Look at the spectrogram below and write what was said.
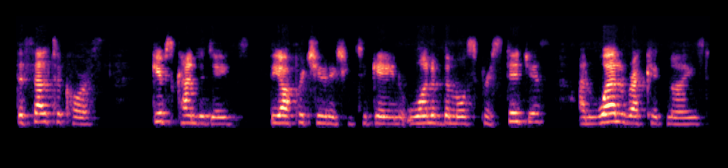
The CELTA course gives candidates the opportunity to gain one of the most prestigious and well recognized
